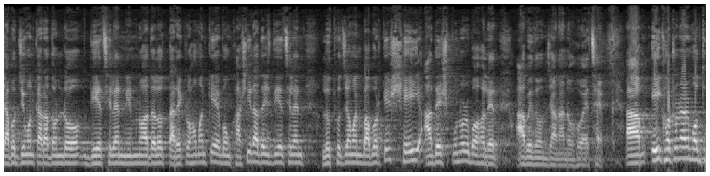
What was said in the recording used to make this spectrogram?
যাবজ্জীবন কারাদণ্ড দিয়েছিলেন নিম্ন আদালত তারেক রহমানকে এবং ফাঁসির আদেশ দিয়েছিলেন লুৎফুজ্জামান বাবরকে, সেই আদেশ পুনর্বহলের আবেদন জানানো হয়েছে। এই ঘটনার মধ্য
